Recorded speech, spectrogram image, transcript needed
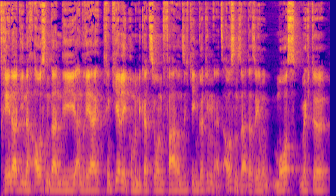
Trainer, die nach außen dann die Andrea Trinchieri-Kommunikation fahren und sich gegen Göttingen als Außenseiter sehen und Moors möchte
